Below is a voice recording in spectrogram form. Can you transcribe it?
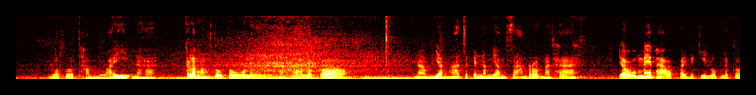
ำเราก็ทำไว้นะคะกระมังโตๆเลยนะคะ แล้วก็น้ำยำอาจจะเป็นน้ำยำสามรสนะคะ เดี๋ยวแม่พาออกไปเมื่อกี้ลูกแล้วก็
